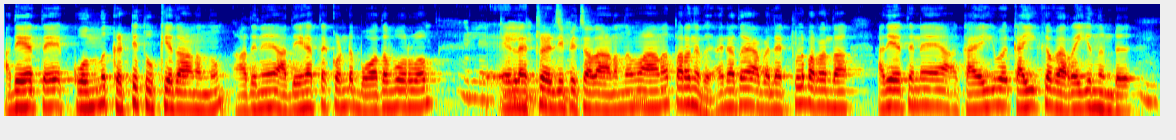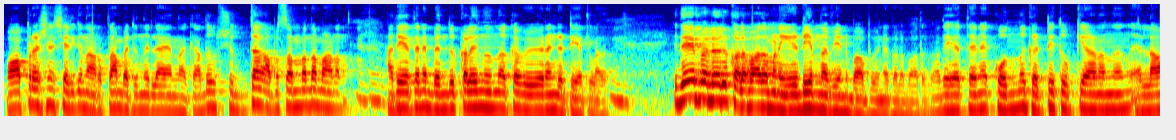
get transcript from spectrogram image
അദ്ദേഹത്തെ കൊന്ന് കെട്ടിത്തൂക്കിയതാണെന്നും അതിന് അദ്ദേഹത്തെ കൊണ്ട് ബോധപൂർവം ലെറ്റർ എഴുതിപ്പിച്ചതാണെന്നുമാണ് പറഞ്ഞത്. അതിനകത്ത് ലെറ്ററിൽ പറഞ്ഞെന്താ അദ്ദേഹത്തിന് കൈ കൈക്ക് വിറയുന്നുണ്ട്. ഓപ്പറേഷൻ ശരിക്കും നടത്താൻ പറ്റുന്നില്ല എന്നൊക്കെ. അത് ശുദ്ധ അപസംബന്ധമാണ് അദ്ദേഹത്തിന്റെ ബന്ധുക്കളിൽ നിന്നൊക്കെ വിവരം കിട്ടിയിട്ടുള്ളത്. ഇതേപോലെ ഒരു കൊലപാതകമാണ് എ ഡി എം നവീൻ ബാബുവിന്റെ കൊലപാതകം. അദ്ദേഹത്തിനെ കൊന്നു കെട്ടിത്തൂക്കിയാണെന്ന് എല്ലാ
